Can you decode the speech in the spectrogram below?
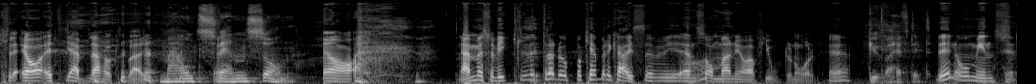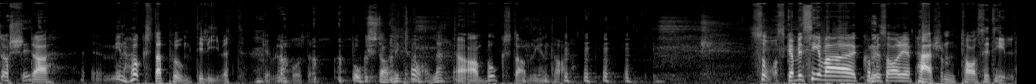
Klä- Ja, ett jävla högt berg. Mount Svensson. Ja. Nej, men så vi klättrade upp på Kebnekaise en sommar när jag var 14 år. Det, Gud vad häftigt. det är nog min största, min högsta punkt i livet, skulle jag vilja påstå. Bokstavligt talat. Ja, bokstavligen talat. Så, ska vi se vad kommissarie Persson tar sig till.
